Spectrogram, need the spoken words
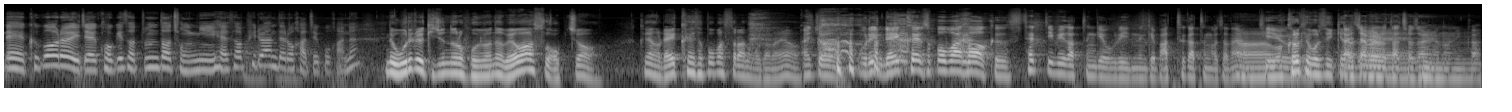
네, 그거를 이제 거기서 좀 더 정리해서 필요한 대로 가지고 가는 근데 우리를 기준으로 보면은 warehouse가 없죠. 그냥 lake에서 뽑았으라는 거잖아요. 아니죠. 우린 lake에서 뽑아서 그 stat DB 같은 게 우리 있는 게 마트 같은 거잖아요. 아, 뭐 그렇게 볼 수 있긴 하죠. 날짜별로 네. 다 저장해 놓으니까.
